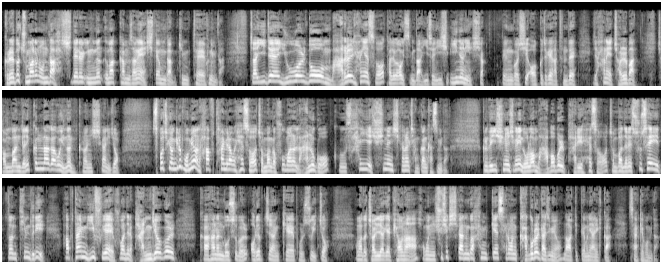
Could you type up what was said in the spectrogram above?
그래도 주말은 온다. 시대를 읽는 음악 감상의 시대음감 김태훈입니다. 자, 이제 6월도 말을 향해서 달려가고 있습니다. 2022년이 시작된 것이 엊그저께 같은데 이제 한 해 절반, 전반전이 끝나가고 있는 그런 시간이죠. 스포츠 경기를 보면 하프타임이라고 해서 전반과 후반을 나누고 그 사이에 쉬는 시간을 잠깐 갖습니다. 그런데 이 쉬는 시간이 놀라운 마법을 발휘해서 전반전에 수세에 있던 팀들이 하프타임 이후에 후반전에 반격을 가하는 모습을 어렵지 않게 볼 수 있죠. 아마도 전략의 변화 혹은 휴식 시간과 함께 새로운 각오를 다지며 나왔기 때문이 아닐까 생각해 봅니다.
